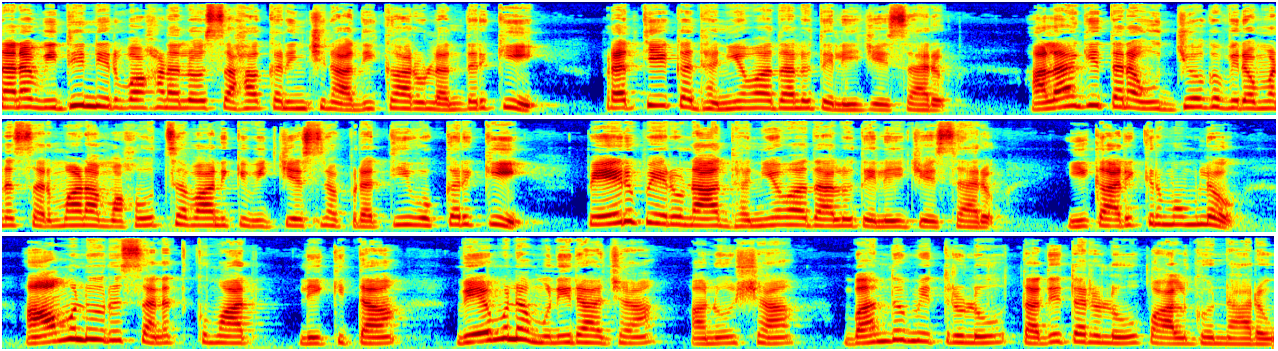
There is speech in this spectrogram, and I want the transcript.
తన విధి నిర్వహణలో సహకరించిన అధికారులందరికీ ప్రత్యేక ధన్యవాదాలు తెలియజేశారు. అలాగే తన ఉద్యోగ విరమణ సన్మాన మహోత్సవానికి విచ్చేసిన ప్రతి ఒక్కరికి పేరు పేరున ధన్యవాదాలు తెలియజేశారు. ఈ కార్యక్రమంలో ఆములూరు సనత్ కుమార్ లిఖిత వేముల మునిరాజా అనూష బంధుమిత్రులు తదితరులు పాల్గొన్నారు.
